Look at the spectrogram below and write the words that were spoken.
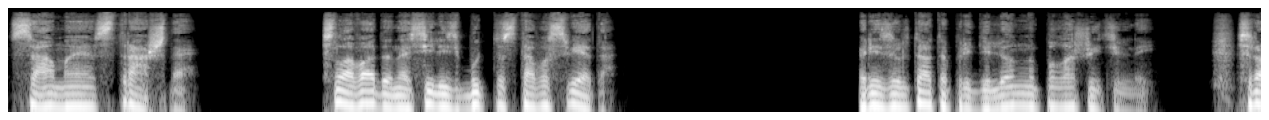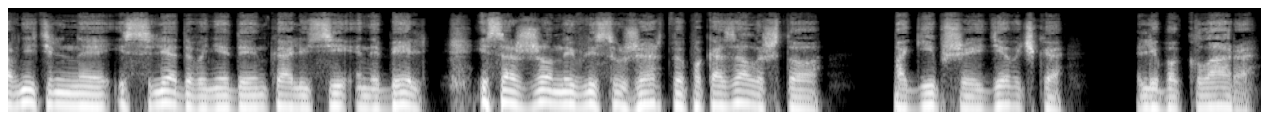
самое страшное. Слова доносились будто с того света. Результат определенно положительный. Сравнительное исследование ДНК Люси Эннебель и сожженной в лесу жертвы показало, что погибшая девочка либо Клара,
